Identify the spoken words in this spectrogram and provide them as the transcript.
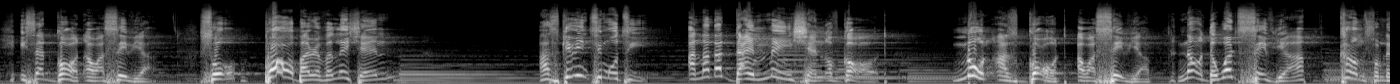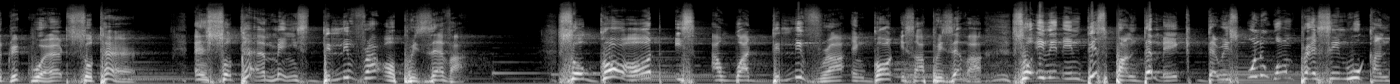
He said, God our Savior. So, Paul, by revelation, has given Timothy another dimension of God known as God, our Savior. Now, the word Savior comes from the Greek word soter, and soter means deliverer or preserver. So, God is our deliverer and God is our preserver. So, even in this pandemic, there is only one person who can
